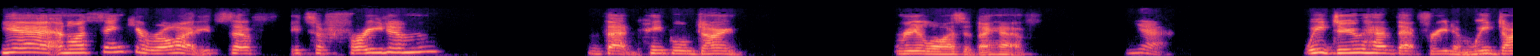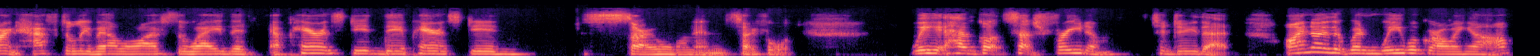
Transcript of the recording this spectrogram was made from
Yeah, and I think you're right. It's a it's a freedom that people don't realize that they have. Yeah. We do have that freedom. We don't have to live our lives the way that our parents did, their parents did, so on and so forth. We have got such freedom to do that. I know that when we were growing up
